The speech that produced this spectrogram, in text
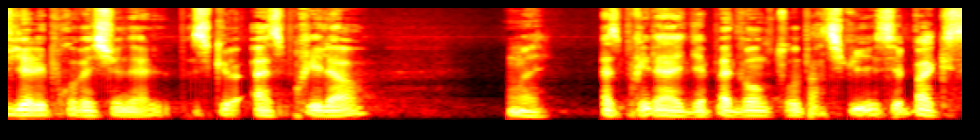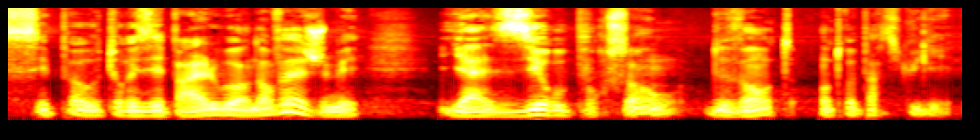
via les professionnels, parce que à ce prix-là, ouais à ce prix-là, il n'y a pas de vente entre particuliers. C'est pas que c'est pas autorisé par la loi en Norvège, mais il y a 0% de vente entre particuliers.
